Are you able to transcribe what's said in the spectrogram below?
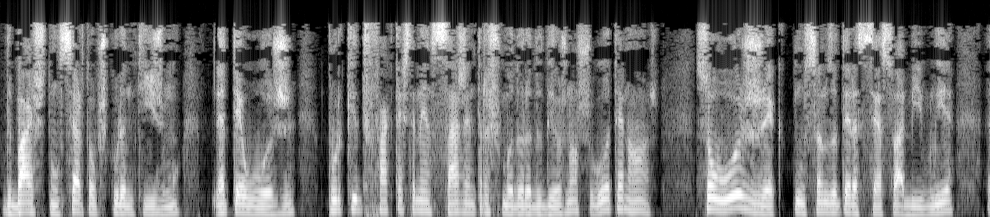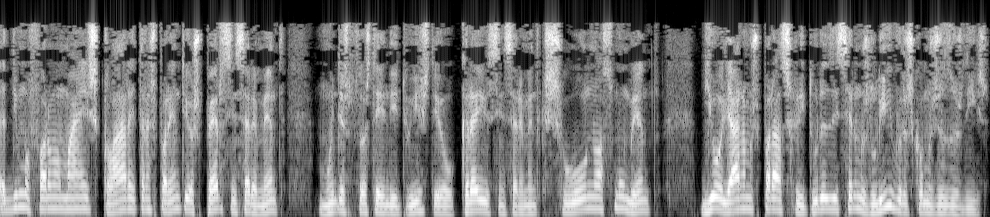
debaixo de um certo obscurantismo até hoje, porque de facto esta mensagem transformadora de Deus não chegou até nós. Só hoje é que começamos a ter acesso à Bíblia uh, de uma forma mais clara e transparente. Eu espero sinceramente, muitas pessoas têm dito isto, eu creio sinceramente que chegou o nosso momento de olharmos para as Escrituras e sermos livres, como Jesus diz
